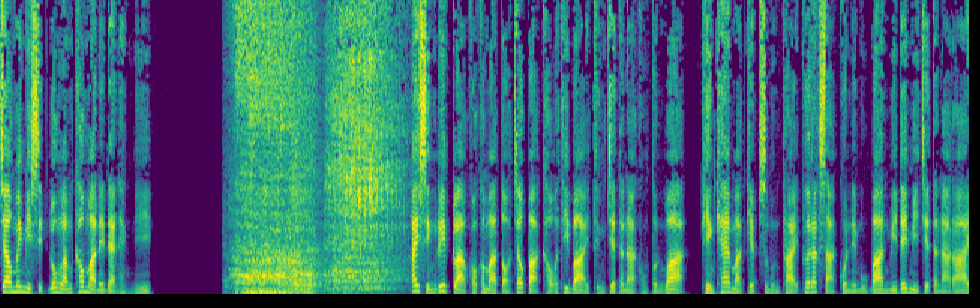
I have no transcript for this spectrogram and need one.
เจ้าไม่มีสิทธิ์ล่วงล้ำเข้ามาในแดนแห่งนี้ ไอ้สิงรีบกล่าวขอขมาต่อเจ้าป่าเขาอธิบายถึงเจตนาของตนว่า เพียงแค่มาเก็บสมุนไพรเพื่อรักษาคนในหมู่บ้านมิได้มีเจตนาร้าย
